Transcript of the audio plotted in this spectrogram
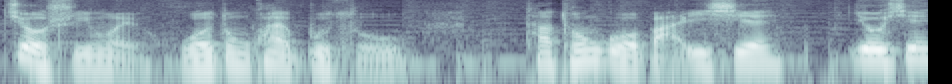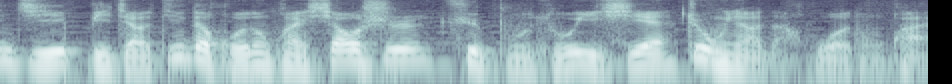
就是因为活动块不足。它通过把一些优先级比较低的活动块消失，去补足一些重要的活动块。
